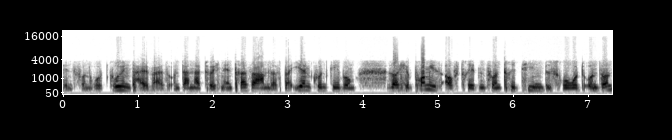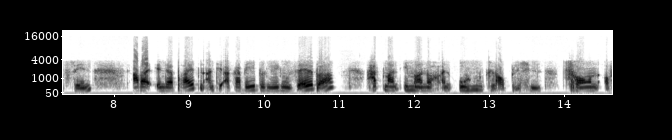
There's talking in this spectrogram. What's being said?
sind von Rot-Grün teilweise und dann natürlich ein Interesse haben, dass bei ihren Kundgebungen solche Promis auftreten, von Trittin bis Rot und sonst wen. Aber in der breiten Anti-AKW-Bewegung selber hat man immer noch einen unglaublichen Zorn auf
